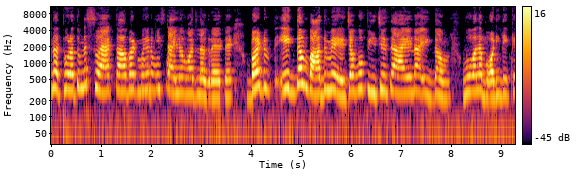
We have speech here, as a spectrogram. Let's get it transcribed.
ना थोड़ा तुमने स्वैग कहा बट मुझे ना वो स्टाइल में बहुत लग रहे थे। बट एकदम बाद में जब वो पीछे से आए ना एकदम वो वाला बॉडी देख के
